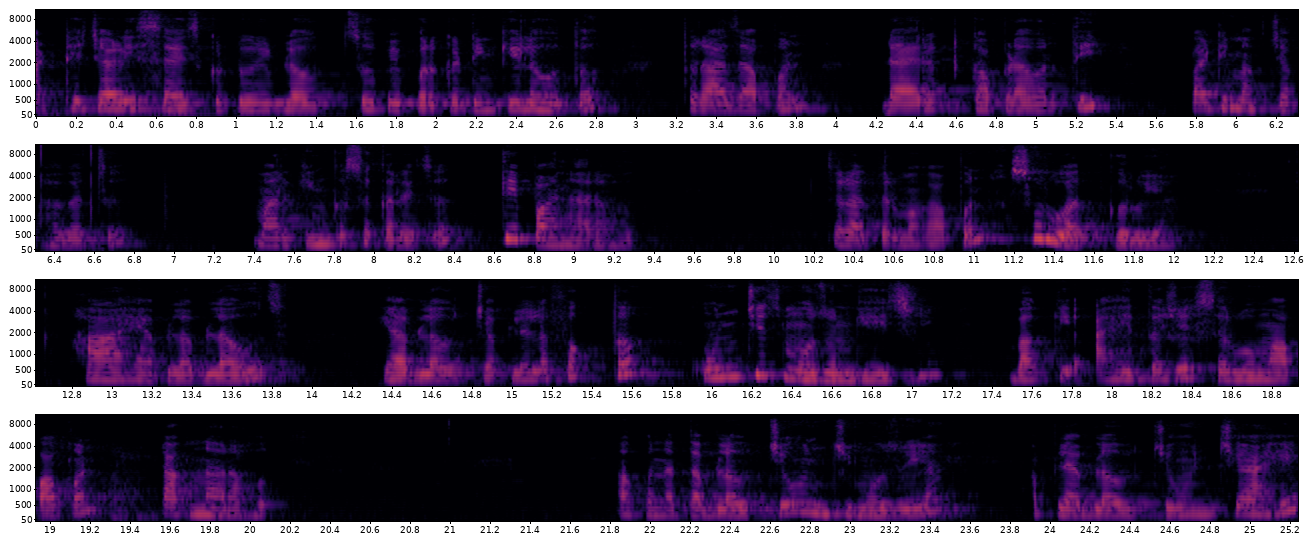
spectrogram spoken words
अठ्ठेचाळीस साईज कटोरी ब्लाऊजचं पेपर कटिंग केलं होतं तर आज आपण डायरेक्ट कापडावरती पाठीमागच्या भागाचं मार्किंग कसं करायचं ते पाहणार आहोत. चला तर मग आपण सुरुवात करूया. हा आहे आपला ब्लाऊज ह्या ब्लाऊजची आपल्याला फक्त उंचीच मोजून घ्यायची. बाकी आहे तसे सर्व माप आपण टाकणार आहोत. आपण आता ब्लाऊजची उंची मोजूया. आपल्या ब्लाऊजची उंची आहे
